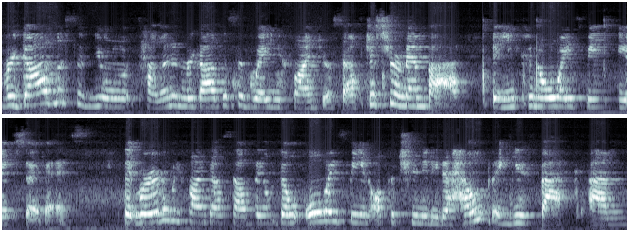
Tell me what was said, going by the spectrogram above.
regardless of your talent and regardless of where you find yourself, just remember that you can always be of service. That wherever we find ourselves, there'll, always be an opportunity to help and give back um,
